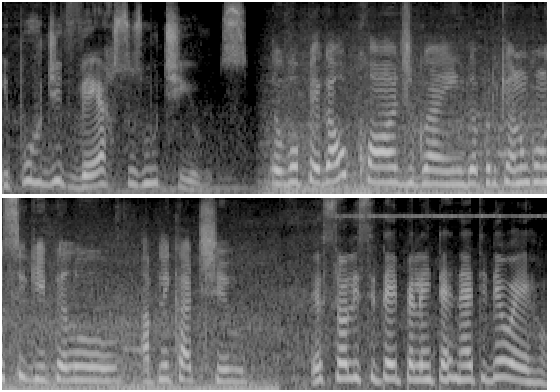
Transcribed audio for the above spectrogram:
e por diversos motivos. Eu vou pegar o código ainda porque eu não consegui pelo aplicativo. Eu solicitei pela internet e deu erro.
